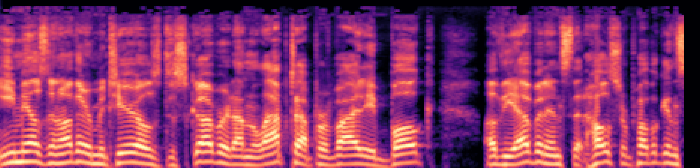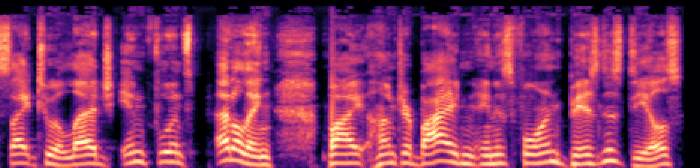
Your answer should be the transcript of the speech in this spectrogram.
Emails and other materials discovered on the laptop provide a bulk of the evidence that House Republicans cite to allege influence peddling by Hunter Biden in his foreign business deals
